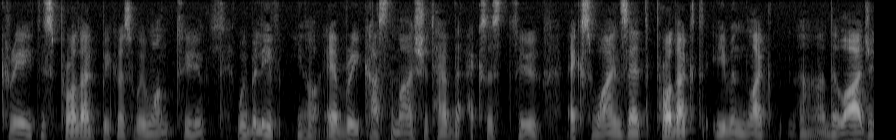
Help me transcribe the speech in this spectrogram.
create this product because we want to we believe you know every customer should have the access to x y and z product even like uh, the larger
